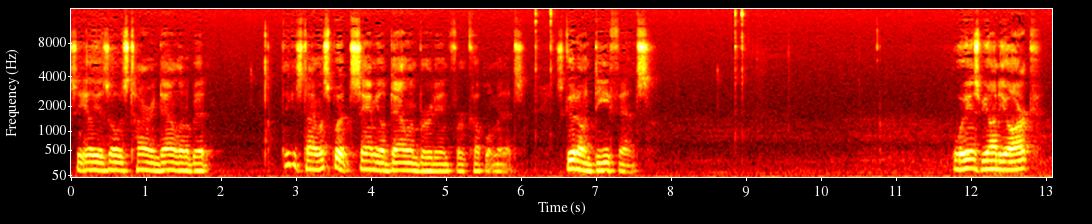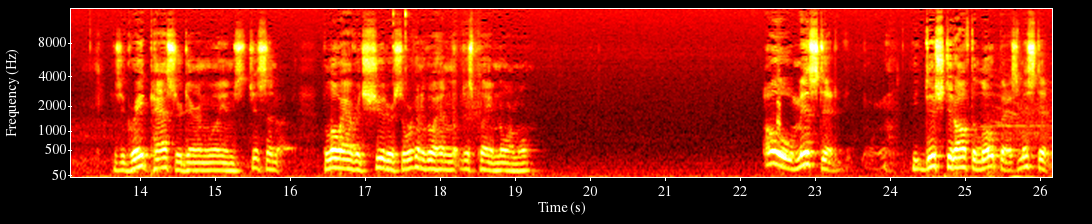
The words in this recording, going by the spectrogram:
See, Ilyasova's tiring down a little bit. I think it's time. Let's put Samuel Dalembert in for a couple of minutes. It's good on defense. Williams beyond the arc. He's a great passer, Darren Williams. Just a below average shooter, so we're going to go ahead and just play him normal. Oh, missed it. He dished it off to Lopez, missed it.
